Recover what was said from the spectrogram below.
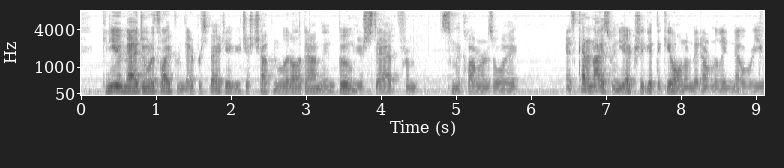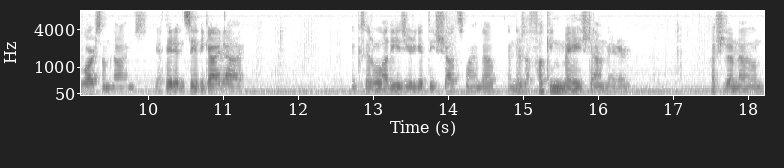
can you imagine what it's like from their perspective? You're just chopping wood all the time, then boom, you're stabbed from so many kilometers away. And it's kind of nice when you actually get the kill on them. They don't really know where you are sometimes if they didn't see the guy die. Makes it a lot easier to get these shots lined up. And there's a fucking mage down there. I should have known.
